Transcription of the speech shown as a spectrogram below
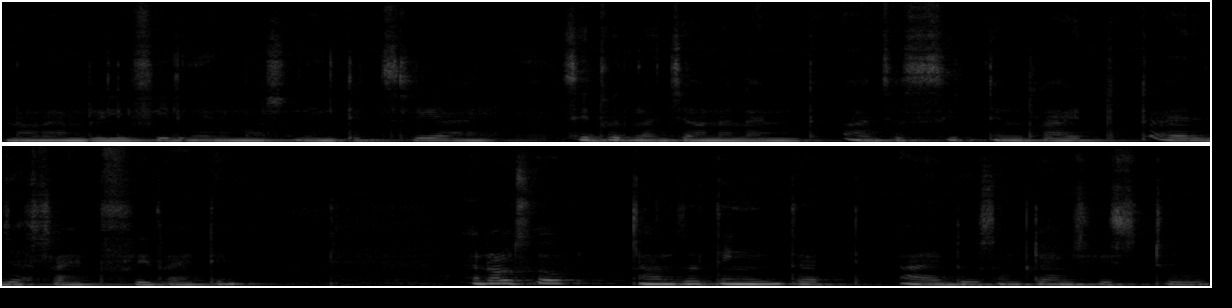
whenever I'm really feeling an emotion intensely, I sit with my journal and I just sit and write. I just write free writing. And also, another thing that I do sometimes is to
